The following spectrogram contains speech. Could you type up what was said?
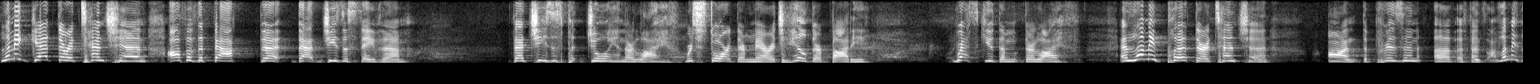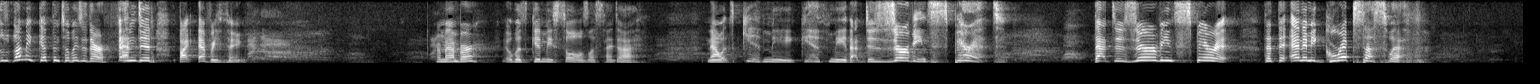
Let me get their attention off of the fact that, that Jesus saved them, that Jesus put joy in their life, restored their marriage, healed their body, rescued them their life. And let me put their attention on the prison of offense. Uh, let me, let me get them to a place where they're offended by everything. Remember? It was give me souls lest I die. Now it's give me, give me that deserving spirit. That deserving spirit that the enemy grips us with.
